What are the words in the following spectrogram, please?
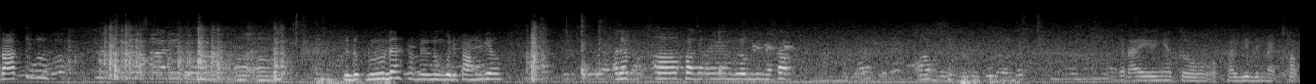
ratu lu Sehari itu. Duduk dulu dah sambil nunggu dipanggil. Ada eh, pagar ayu yang belum di make up oh pagar ayunya tuh lagi di make up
